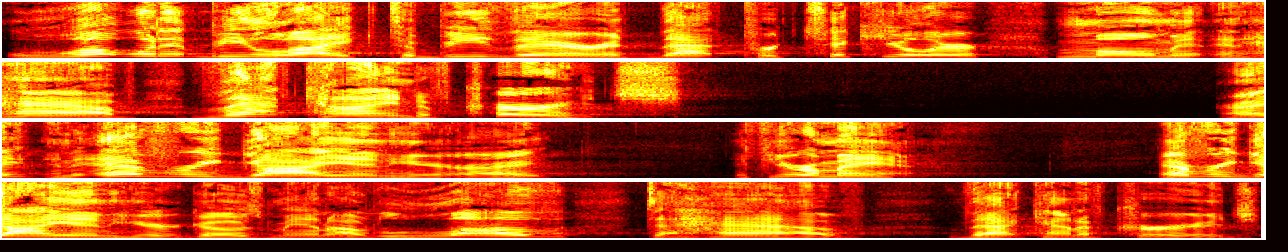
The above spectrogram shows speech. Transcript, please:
what would it be like to be there at that particular moment and have that kind of courage? Right? And every guy in here, right? If you're a man, every guy in here goes, Man, I would love to have that kind of courage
